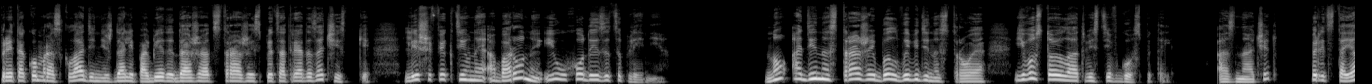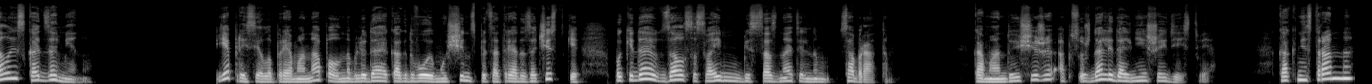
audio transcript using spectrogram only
При таком раскладе не ждали победы даже от стражей спецотряда зачистки, лишь эффективной обороны и ухода из зацепления. Но один из стражей был выведен из строя, его стоило отвезти в госпиталь. А значит, предстояло искать замену. Я присела прямо на пол, наблюдая, как двое мужчин спецотряда зачистки покидают зал со своим бессознательным собратом. Командующие же обсуждали дальнейшие действия. Как ни странно,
